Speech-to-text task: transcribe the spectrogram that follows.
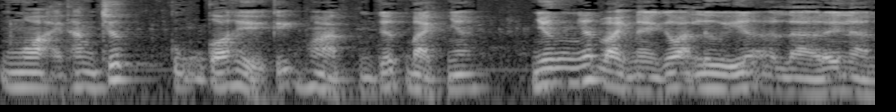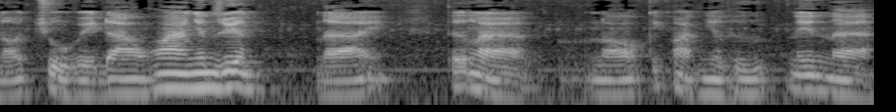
ngoại thăng chức cũng có thể kích hoạt nhất bạch nhé nhưng nhất bạch này các bạn lưu ý là đây là nó chủ về đào hoa nhân duyên. Đấy tức là nó kích hoạt nhiều thứ nên là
